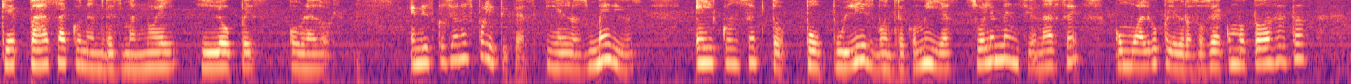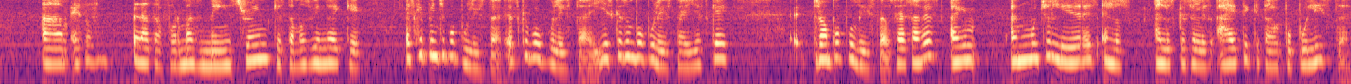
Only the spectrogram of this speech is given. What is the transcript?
¿qué pasa con Andrés Manuel López Obrador? En discusiones políticas y en los medios, el concepto populismo, entre comillas, suele mencionarse como algo peligroso. O sea, como todas estas, estas plataformas mainstream que estamos viendo de que es que pinche populista, es que populista, y es que es un populista, y es que eh, Trump populista. O sea, ¿sabes? Hay, hay muchos líderes en los, a los que se les ha etiquetado populista.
